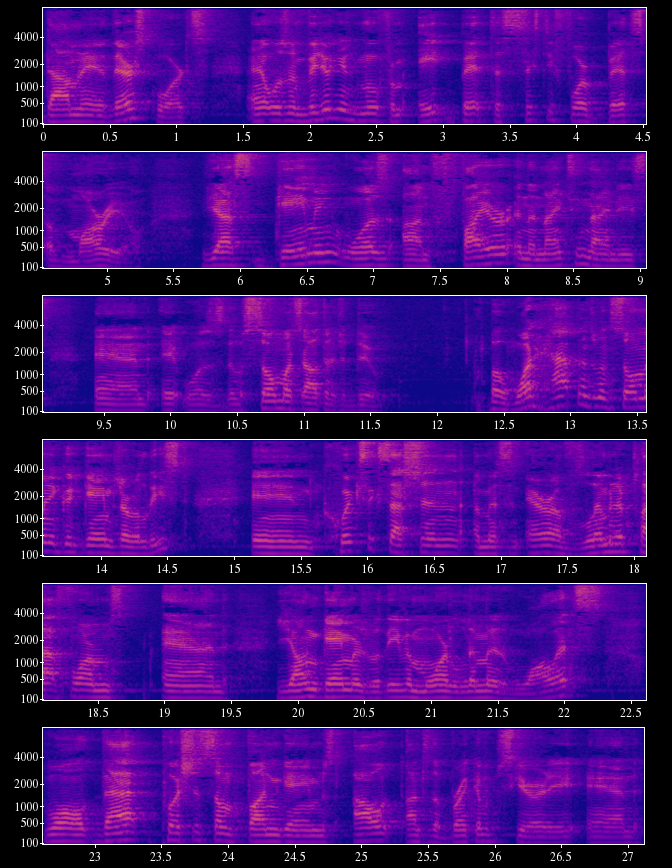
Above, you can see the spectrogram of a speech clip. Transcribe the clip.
dominated their sports. And it was when video games moved from 8 bit to 64 bits of Mario. Yes, gaming was on fire in the 1990s and it was there was so much out there to do. But what happens when so many good games are released in quick succession amidst an era of limited platforms and young gamers with even more limited wallets? Well, that pushes some fun games out onto the brink of obscurity and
